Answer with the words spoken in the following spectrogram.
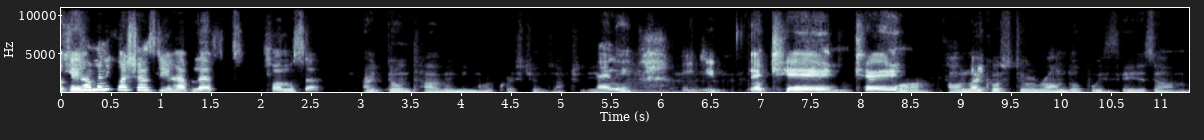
Okay, how many questions do you have left for Musa? I don't have any more questions actually. Any? Okay, okay. I would like us to round up with his um,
